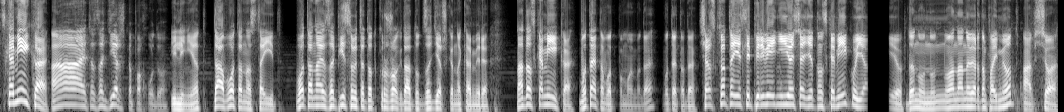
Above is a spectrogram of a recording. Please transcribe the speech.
скамейка! А, это задержка, походу. Или нет? Да, вот она стоит. Вот она и записывает этот кружок. Да, тут задержка на камере. Надо скамейка. Вот это вот, по-моему, да? Вот это, да. Сейчас кто-то, если первее нее сядет на скамейку, я. Да ну, ну, ну она, наверное, поймет. А, все.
